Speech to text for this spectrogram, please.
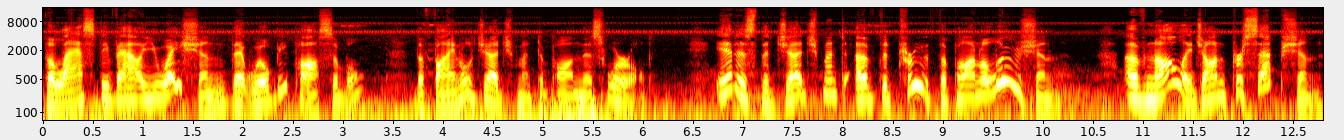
the last evaluation that will be possible, the final judgment upon this world. It is the judgment of the truth upon illusion, of knowledge on perception.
